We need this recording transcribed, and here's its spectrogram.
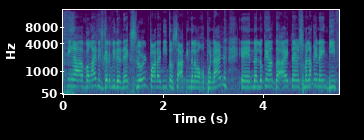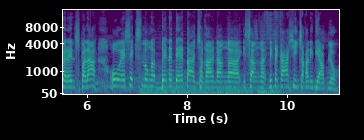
ating aabangan is gonna be the next Lord para dito sa ating dalawang kupunan. And uh, looking at the items, malaki na yung difference pala. OSX nung Benedetta at saka ng uh, isang uh, ni Tekashi at saka ni Diablo.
